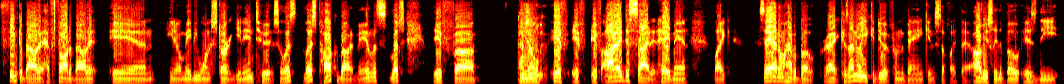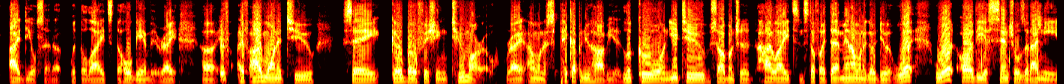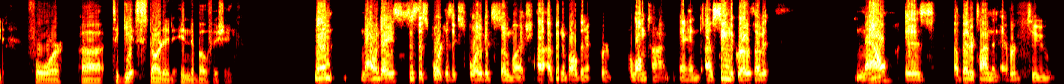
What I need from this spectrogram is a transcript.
think about it, have thought about it, and you know maybe want to start get into it. So let's let's talk about it, man. Let's let's if uh, you know if if if I decided, hey man, like say I don't have a boat, right? Because I know you can do it from the bank and stuff like that. Obviously, the boat is the ideal setup with the lights, the whole gambit, right? Uh, if if I wanted to say go bow fishing tomorrow, right? I want to pick up a new hobby. It looked cool on YouTube, saw a bunch of highlights and stuff like that. Man, I want to go do it. What what are the essentials that I need for uh, to get started into bow fishing? Man, nowadays, since this sport has exploded so much, I, I've been involved in it for a long time, and I've seen the growth of it. Now is a better time than ever to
